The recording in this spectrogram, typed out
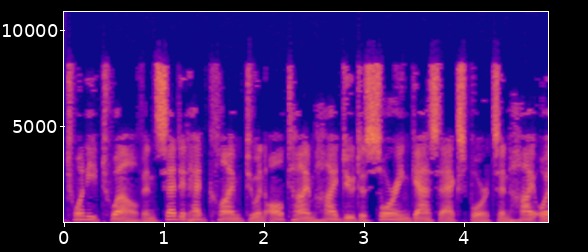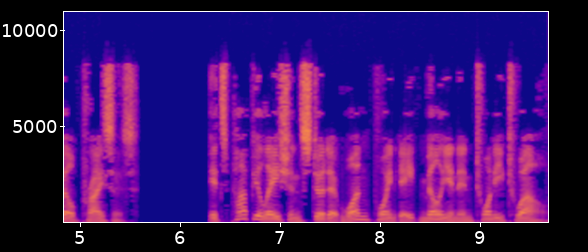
2012 and said it had climbed to an all-time high due to soaring gas exports and high oil prices. Its population stood at 1.8 million in 2012.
